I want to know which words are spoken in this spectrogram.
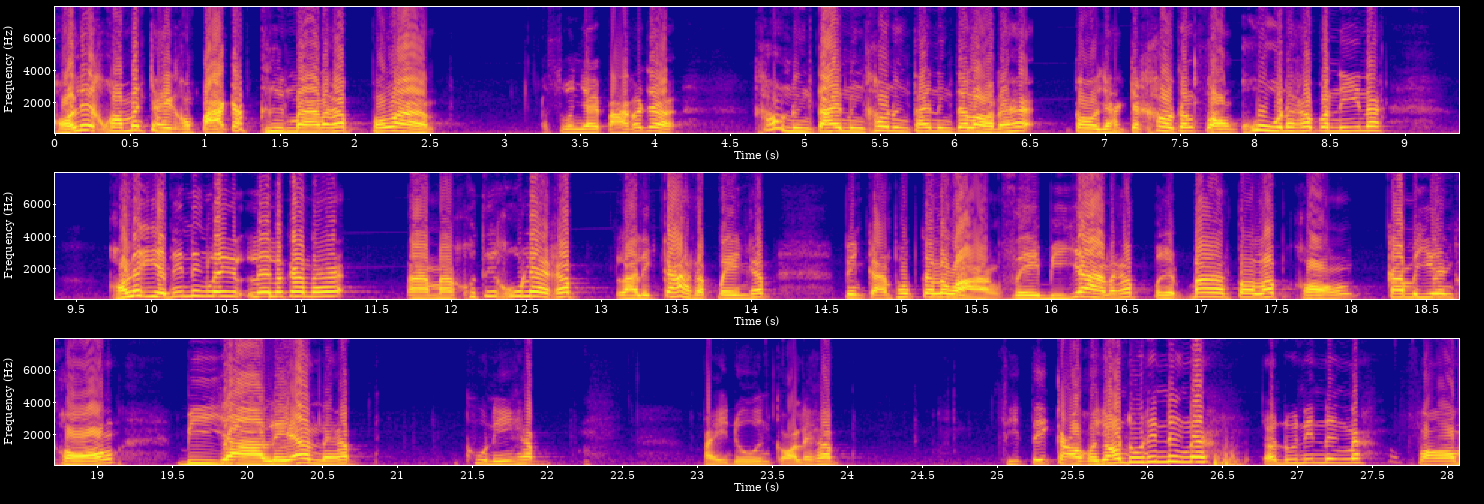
ขอเรียกความมั่นใจของป๋ากลับคืนมานะครับ เพราะว่าส่วนใหญ่ป๋าก็จะเข้าหนึ่งตายหนึ่งเข้าหนึ่งตายหนึ่งตลอดนะฮะ ก็อยากจะเข้าทั้งสองคู่นะครับ วันนี้นะขอละเอียดนิดนึงเลยเลยแล้วกันนะฮะอ่ามาคู่ที่คู่แรกครับลาลิก้าสเปนครับ เป็นการพบกันระหว่างเซบีย่านะครับ เปิดบ้านต้อนรับของการมาเยือนของบียาเลอันนะครับ คู่นี้ครับ ไปดูกันก่อนเลยครับสิติเก่าก็ย้อนดูนิดนึงนะย้อนดูนิดนึงนะฟอร์ม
